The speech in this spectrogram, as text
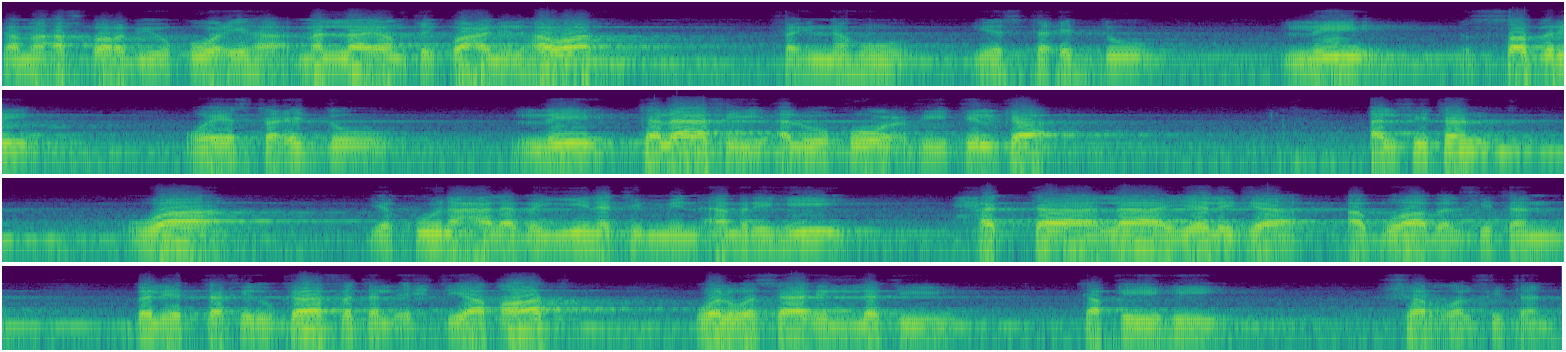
كما أخبر بوقوعها من لا ينطق عن الهوى فإنه يستعد للصبر ويستعد لتلافي الوقوع في تلك الفتن ويكون على بينة من أمره حتى لا يلج أبواب الفتن بل يتخذ كافة الاحتياطات والوسائل التي تقيه شر الفتن.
